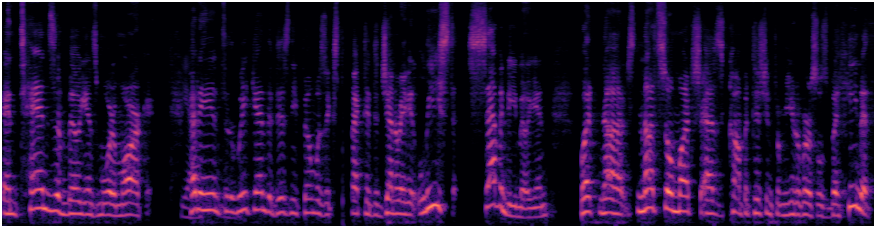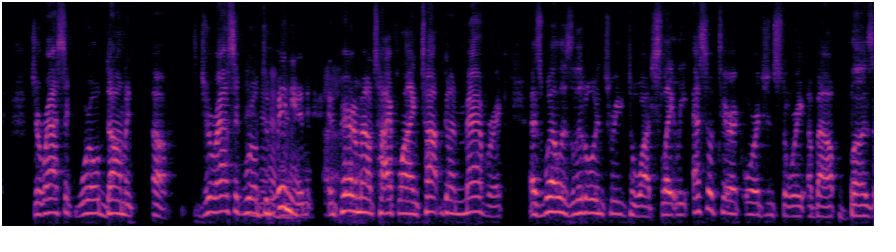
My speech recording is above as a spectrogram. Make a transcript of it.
and tens of millions more to market. Yeah. Heading into the weekend, the Disney film was expected to generate at least 70 million, but not, not so much as competition from Universal's behemoth Jurassic World dominant uh, Jurassic World Dominion and Paramount's high flying Top Gun Maverick, as well as little intrigue to watch slightly esoteric origin story about Buzz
